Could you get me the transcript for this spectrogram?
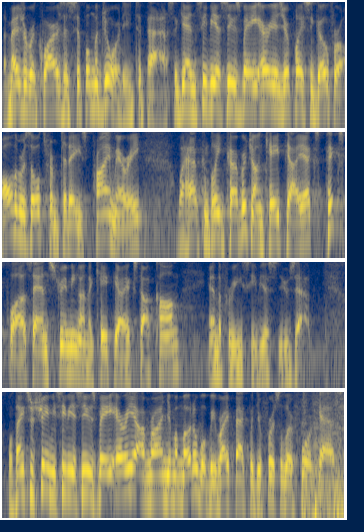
The measure requires a simple majority to pass. Again, CBS News Bay Area is your place to go for all the results from today's primary. We'll have complete coverage on KPIX, Pix Plus, and streaming on the KPIX.com and the free CBS News app. Well, thanks for streaming CBS News Bay Area. I'm Ryan Yamamoto. We'll be right back with your first alert forecast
